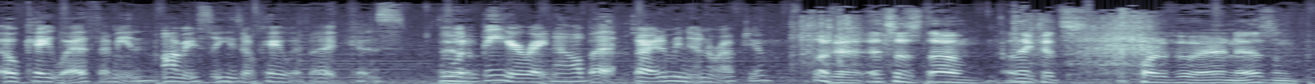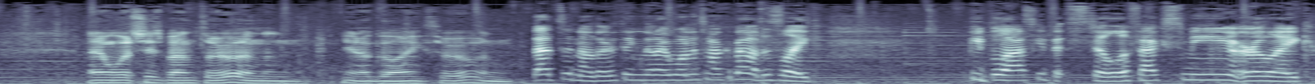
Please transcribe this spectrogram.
okay with. I mean, obviously he's okay with it because we Yeah. wouldn't be here right now, but sorry, I didn't mean to interrupt you. It's okay. It's just um, I think it's part of who Erin is and and what she's been through and then you know going through and That's another thing that I want to talk about is like, people ask if it still affects me or like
